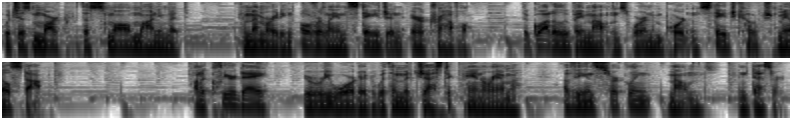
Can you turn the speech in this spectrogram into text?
which is marked with a small monument commemorating overland stage and air travel, the Guadalupe Mountains were an important stagecoach mail stop. On a clear day, you're rewarded with a majestic panorama of the encircling mountains and desert.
